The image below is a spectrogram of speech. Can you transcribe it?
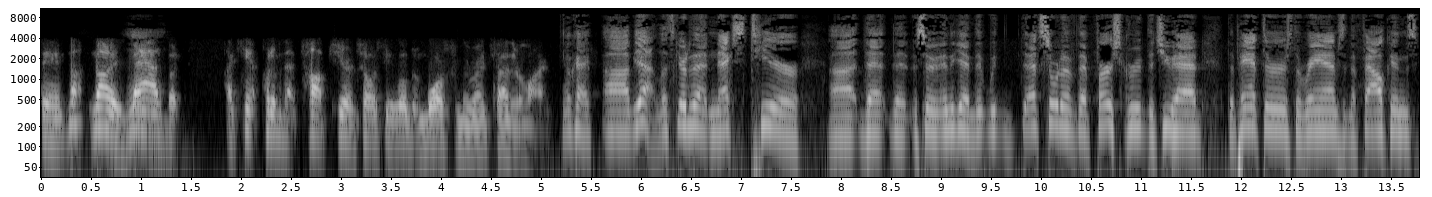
same not not as bad, but I can't put them in that top tier until I see a little bit more from the right side of their line. Okay. Um, yeah, let's go to that next tier. Uh, that, that, so, and again, that, that's sort of the first group that you had, the Panthers, the Rams, and the Falcons,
